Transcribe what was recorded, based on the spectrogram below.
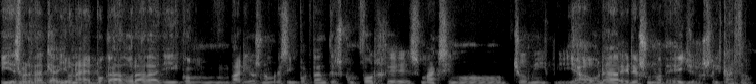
Y es verdad que había una época dorada allí con varios nombres importantes, con Forges, Máximo, Chumi, y ahora eres uno de ellos, Ricardo.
